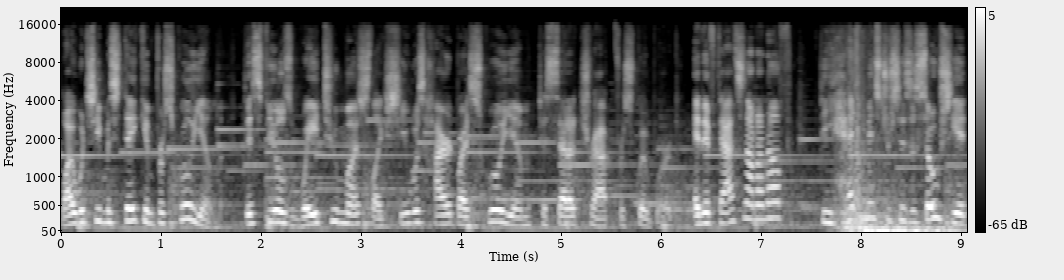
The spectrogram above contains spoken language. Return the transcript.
Why would she mistake him for Squilliam? This feels way too much like she was hired by Squilliam to set a trap for Squidward. And if that's not enough, the headmistress's associate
